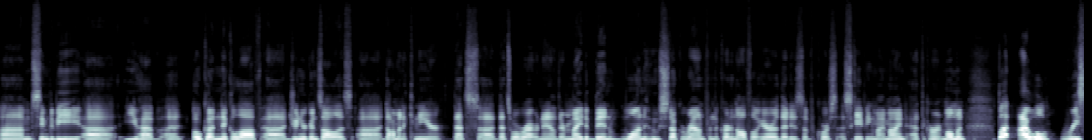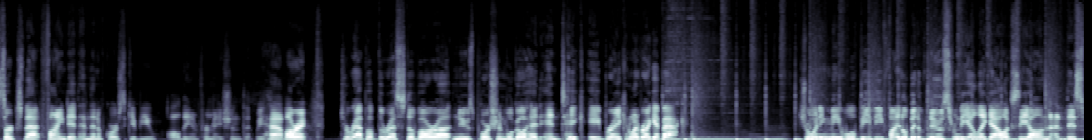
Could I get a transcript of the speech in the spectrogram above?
um, seem to be uh, you have uh, Oka Nikolov, uh, Junior Gonzalez, uh, Dominic Kinnear. That's uh, that's where we're at right now. There might have been one who stuck around from the Curt Onalfo era that is of course escaping my mind at the current moment, but I will research that, find it, and then of course give you all the information that we have. All right. To wrap up the rest of our uh, news portion, we'll go ahead and take a break. And whenever I get back, joining me will be the final bit of news from the LA Galaxy on this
